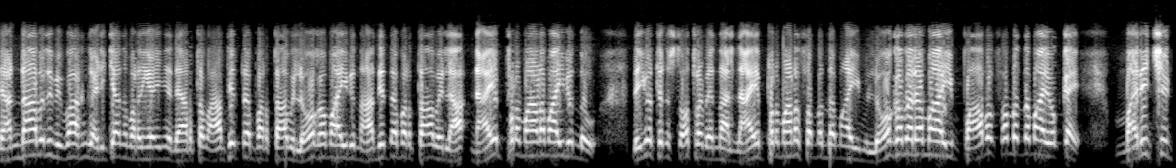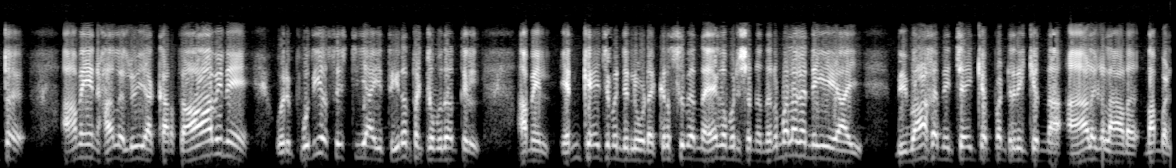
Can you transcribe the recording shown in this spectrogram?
രണ്ടാമത് വിവാഹം കഴിക്കാന്ന് പറഞ്ഞു കഴിഞ്ഞാൽ അർത്ഥം ആദ്യത്തെ ഭർത്താവ് ലോകമായിരുന്നു. ആദ്യത്തെ ഭർത്താവ് ന്യായപ്രമാണമായിരുന്നു. ദൈവത്തിന് സ്തോത്രം. എന്നാൽ ന്യായപ്രമാണ സംബന്ധമായും ലോകപരമായും പാപസംബന്ധമായും ഒക്കെ മരിച്ചിട്ട് ആമേൻ ഹലലുയ കർത്താവിനെ ഒരു പുതിയ സൃഷ്ടിയായി തീരത്തക്ക വിധത്തിൽ ആമേൻ എൻഗേജ്മെന്റിലൂടെ ക്രിസ്തു എന്ന ഏകപുരുഷന്റെ നിർമ്മല കന്യകയായി വിവാഹം നിശ്ചയിക്കപ്പെട്ടിരിക്കുന്ന ആളുകളാണ് നമ്മൾ.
